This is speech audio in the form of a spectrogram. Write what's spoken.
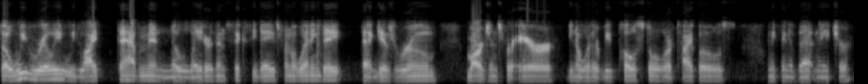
So we really we like to have them in no later than 60 days from the wedding date. That gives room, margins for error, you know, whether it be postal or typos, anything of that nature.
